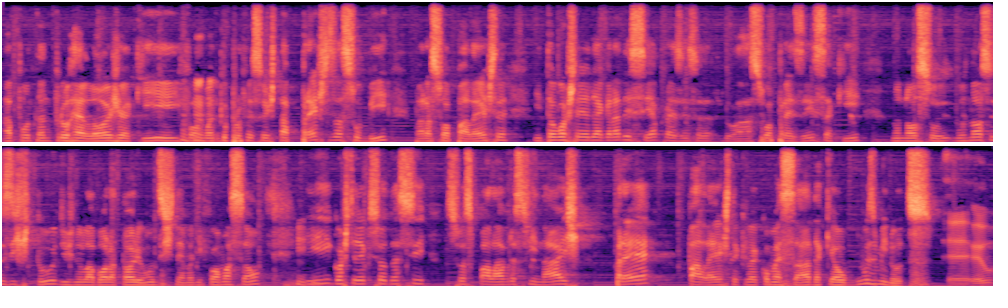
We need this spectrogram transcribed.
apontando para o relógio aqui, informando que o professor está prestes a subir para a sua palestra. Então eu gostaria de agradecer a, presença, a sua presença aqui no nosso, nos nossos estúdios no Laboratório 1 do Sistema de Informação. e gostaria que o senhor desse suas palavras finais pré-palestra que vai começar daqui a alguns minutos. É, eu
